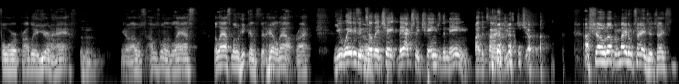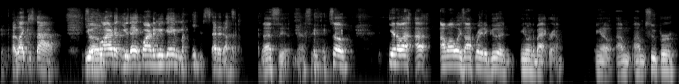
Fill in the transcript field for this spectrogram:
for probably a year and a half. Mm-hmm. You know, I was I was one of the last the last Mohicans that held out. Right. You waited so, until they changed. They actually changed the name by the time you showed up. I showed up and made them change it, Jason. I like your style. You so, acquired it. You they acquired a new game. you set it up. That's it. That's it. So, you know, I, I I've always operated good, you know, in the background. You know, I'm I'm super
